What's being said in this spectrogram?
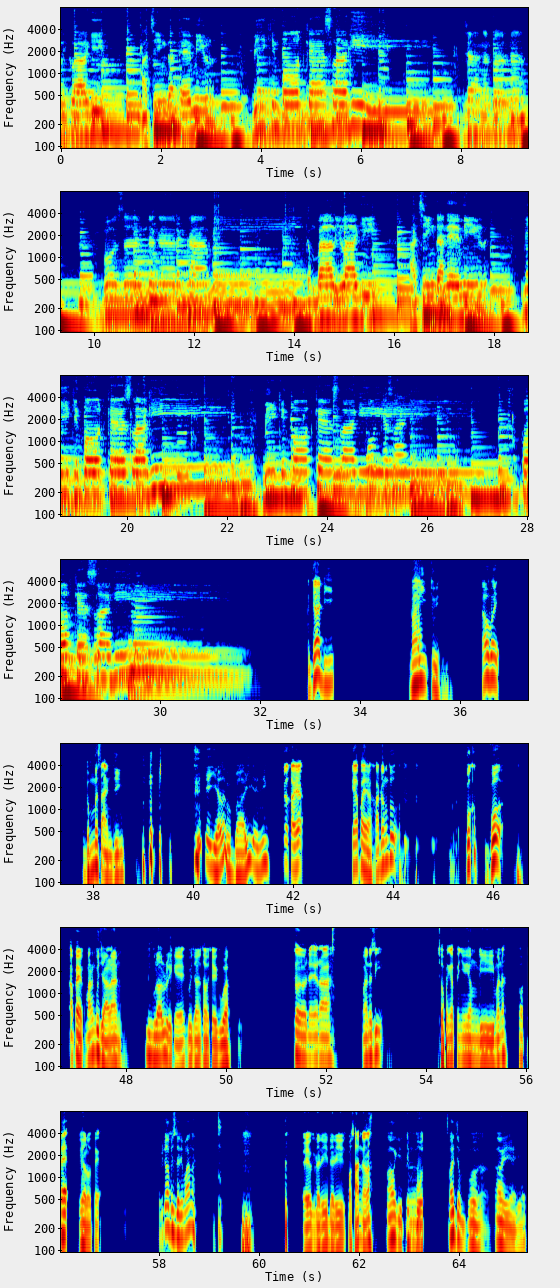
Balik lagi. Acing dan Emir Bikin podcast lagi. Jangan pernah bosen dengerin kami. Kembali lagi Acing dan Emir Bikin podcast lagi. Bikin podcast lagi. Podcast lagi Podcast lagi Jadi bayi cuy. Tahu bayi? Gemes anjing. Ya iyalah bayi anjing Gak kayak kayak apa ya? Kadang tuh gue ke gue apa ya? Kemarin gue jalan minggu lalu deh kayak gue jalan sama cewek gue ke daerah mana sih? Shopping avenue yang di mana? Lote Ya Lotte. Tapi itu habis dari mana? Kayak dari dari kosannya lah Oh gitu jemput Oh jemput. Oh iya iya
